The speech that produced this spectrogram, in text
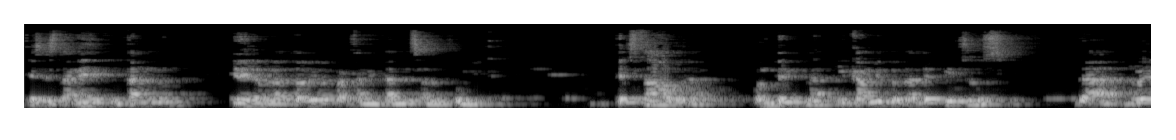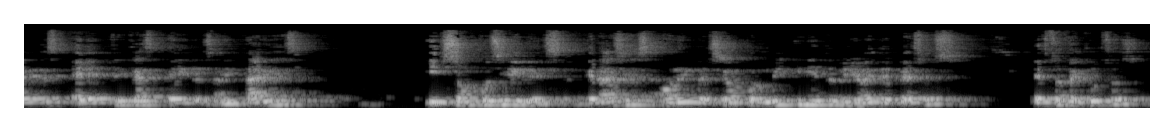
que se están ejecutando en el Laboratorio Departamental de Salud Pública. Esta obra contempla el cambio total de pisos, las redes eléctricas e hidrosanitarias y son posibles gracias a una inversión por 1.500 millones de pesos. Estos recursos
